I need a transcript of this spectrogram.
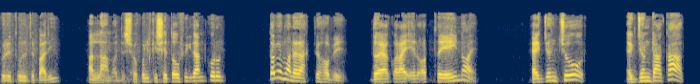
গড়ে তুলতে পারি। আল্লাহ আমাদের সকলকে সে তৌফিক দান করুন। তবে মনে রাখতে হবে, দয়া করা এর অর্থ এই নয়, একজন চোর, একজন ডাকাত,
